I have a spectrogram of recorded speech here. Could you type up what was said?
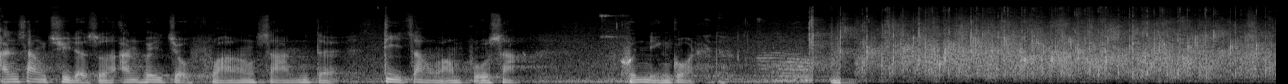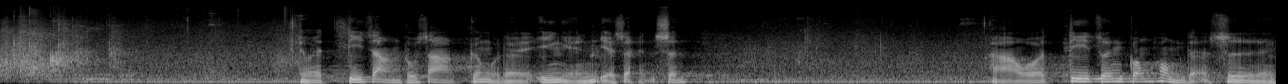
安上去的是，安徽九华山的地藏王菩萨魂灵过来的。因为地藏菩萨跟我的因缘也是很深。啊，我第一尊供奉的是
